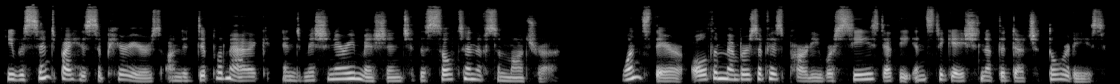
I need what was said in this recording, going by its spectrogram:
He was sent by his superiors on a diplomatic and missionary mission to the Sultan of Sumatra. Once there, all the members of his party were seized at the instigation of the Dutch authorities.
